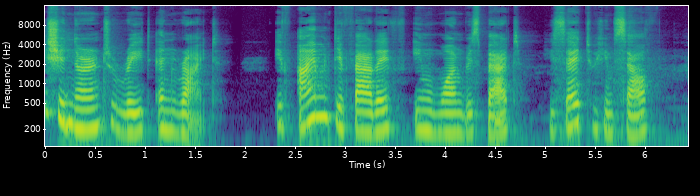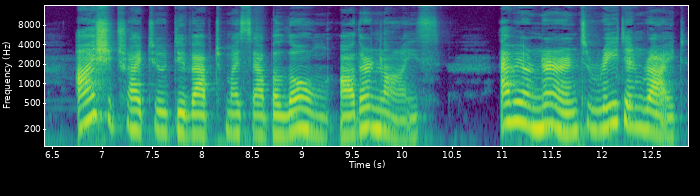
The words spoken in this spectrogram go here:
he should learn to read and write. If I'm defective in one respect, he said to himself, I should try to develop myself along other lines. I will learn to read and write.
